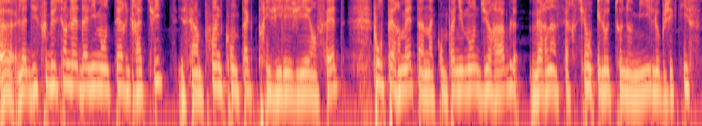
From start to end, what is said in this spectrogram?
Euh, la distribution de l'aide alimentaire gratuite, c'est un point de contact privilégié en fait pour permettre un accompagnement durable vers l'insertion et l'autonomie. L'objectif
